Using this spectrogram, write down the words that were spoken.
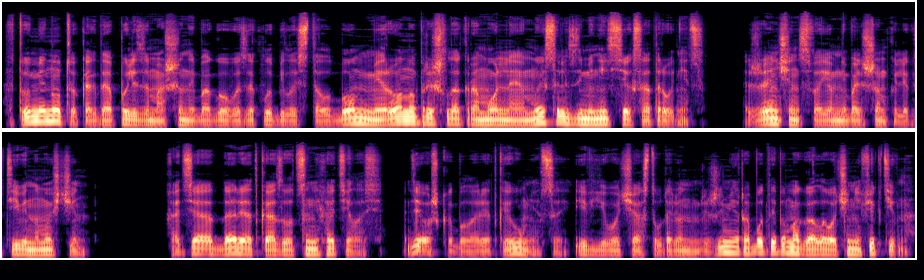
В ту минуту, когда пыль за машиной Боговой заклубилась столбом, Мирону пришла крамольная мысль заменить всех сотрудниц. Женщин в своем небольшом коллективе на мужчин. Хотя Дарье отказываться не хотелось. Девушка была редкой умницей, и в его часто удаленном режиме работа помогала очень эффективно.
